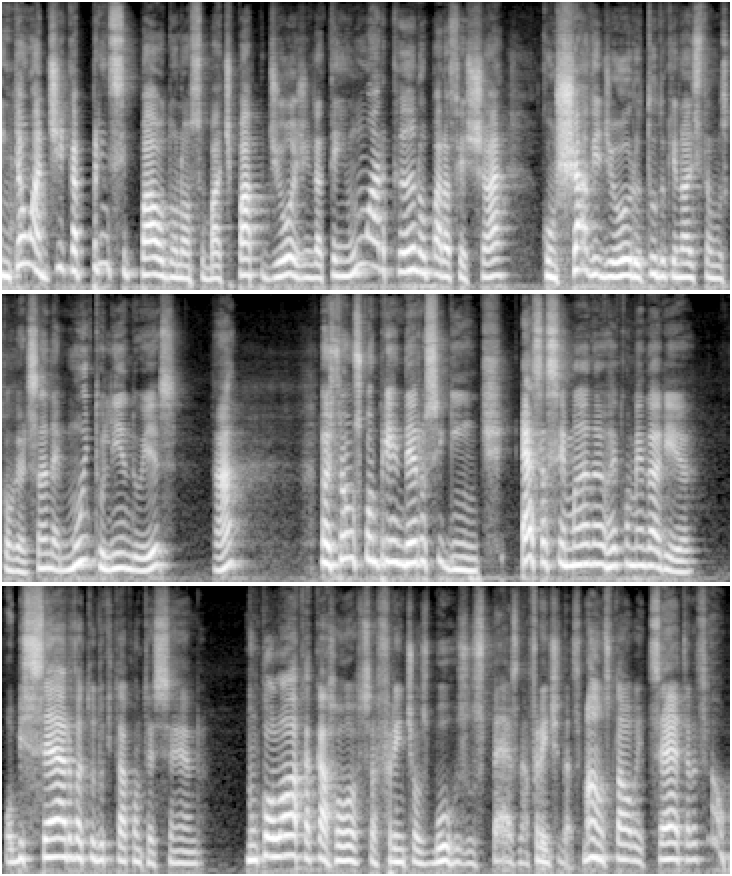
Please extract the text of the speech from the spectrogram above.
Então, a dica principal do nosso bate-papo de hoje ainda tem um arcano para fechar, com chave de ouro, tudo que nós estamos conversando. É muito lindo isso. Tá? Nós vamos compreender o seguinte: essa semana eu recomendaria observa tudo o que está acontecendo, Não coloca a carroça frente aos burros, os pés na frente das mãos, tal, etc. São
